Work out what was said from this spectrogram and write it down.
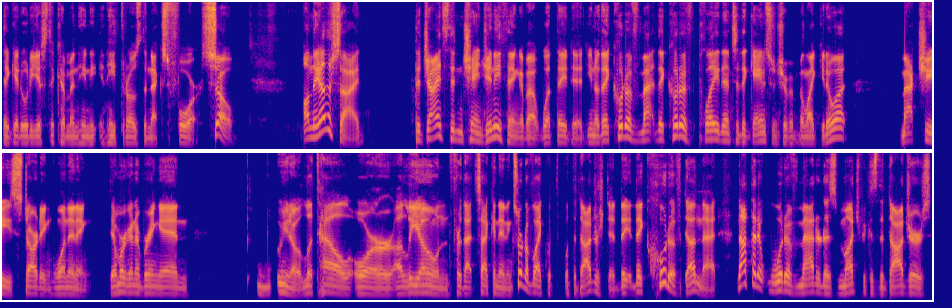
They get Urias to come in, and he, and he throws the next four. So on the other side, the Giants didn't change anything about what they did. You know, they could have they could have played into the gamesmanship and been like, you know what, McGee's starting one inning. Then we're going to bring in, you know, Littell or uh, Leone for that second inning, sort of like what, what the Dodgers did. They they could have done that. Not that it would have mattered as much because the Dodgers,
